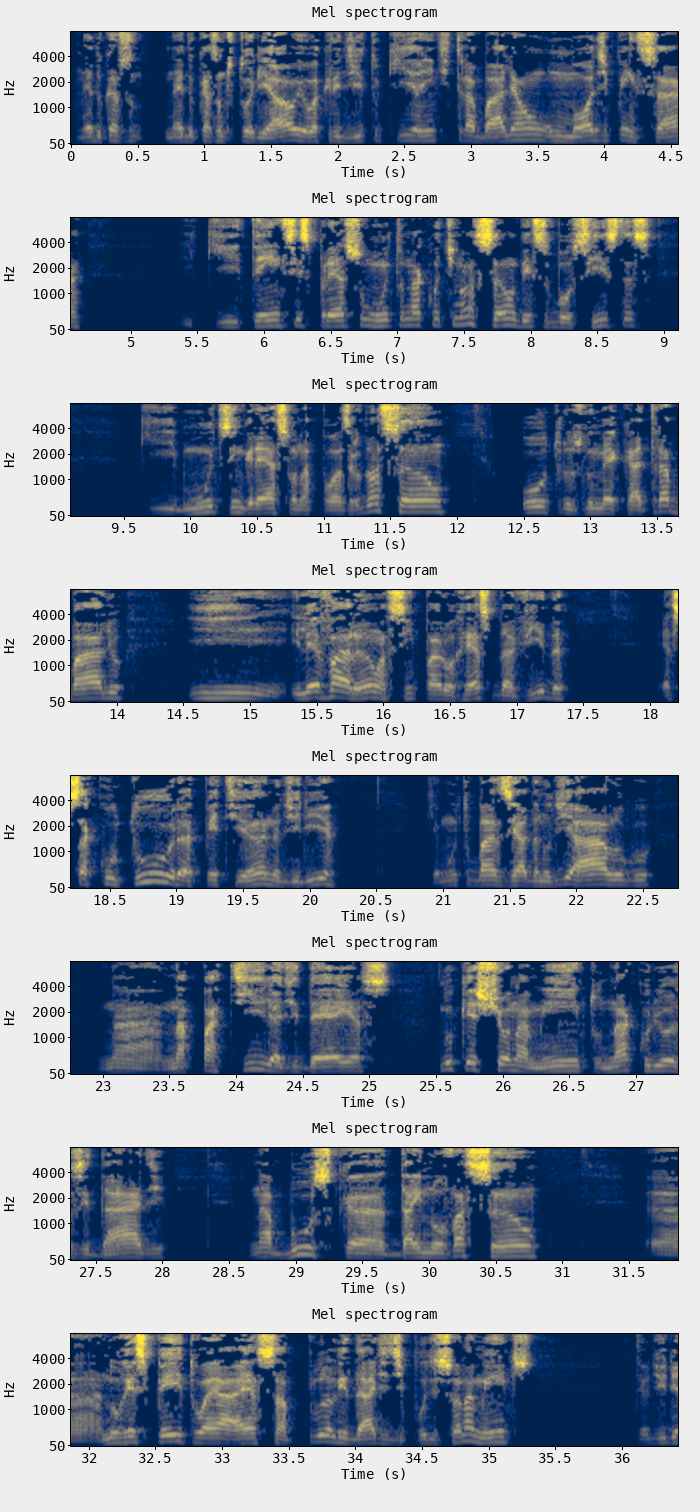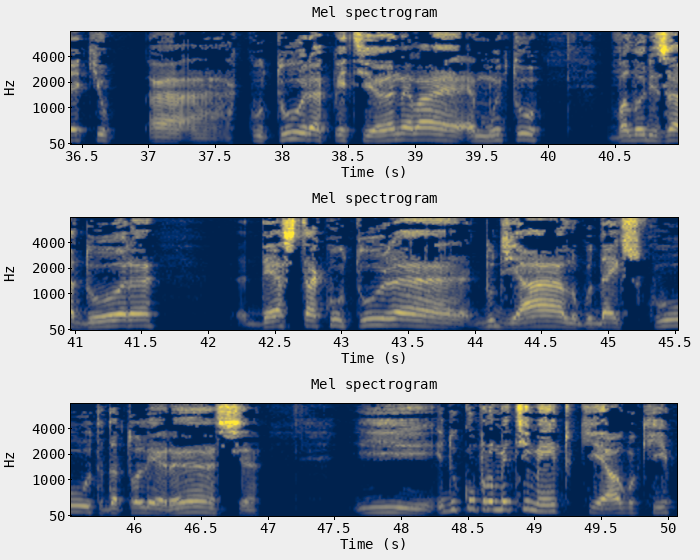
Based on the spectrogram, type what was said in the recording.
na educação, na educação tutorial, eu acredito que a gente trabalha um, um modo de pensar e que tem se expresso muito na continuação desses bolsistas, que muitos ingressam na pós-graduação, outros no mercado de trabalho e, e levarão assim para o resto da vida essa cultura petiana, eu diria, que é muito baseada no diálogo, na, na partilha de ideias, no questionamento, na curiosidade, na busca da inovação, uh, no respeito a essa pluralidade de posicionamentos. Então, eu diria que o, a, a, cultura petiana ela é, é muito valorizadora desta cultura do diálogo, da escuta, da tolerância, e, e do comprometimento, que é algo que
